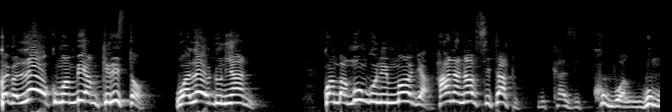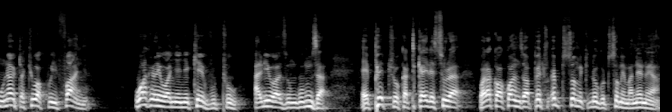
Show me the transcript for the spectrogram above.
Kwa hivyo leo kumwambia Mkristo wa leo duniani kwamba Mungu ni mmoja, hana nafsi tatu, ni kazi kubwa ngumu unayotakiwa kuifanya. Wale wanyenyekevu tu aliyowazungumza e, Petro katika ile sura waraka wa kwanza wa Petro. Hebu tusome kidogo, tusome maneno ya,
